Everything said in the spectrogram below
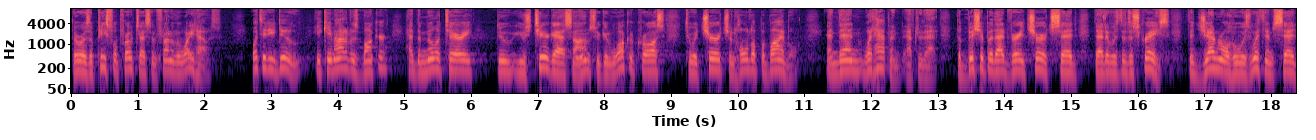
there was a peaceful protest in front of the White House. What did he do? He came out of his bunker, had the military do use tear gas on him so he could walk across to a church and hold up a Bible. And then what happened after that? The bishop of that very church said that it was a disgrace. The general who was with him said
